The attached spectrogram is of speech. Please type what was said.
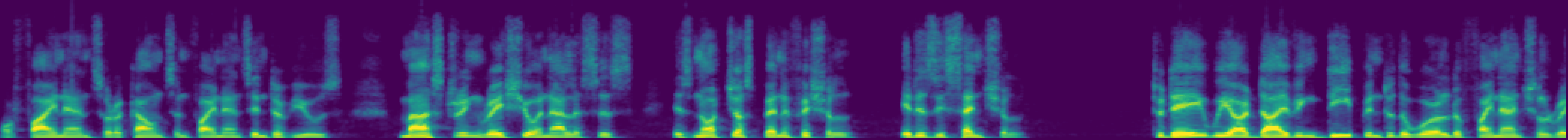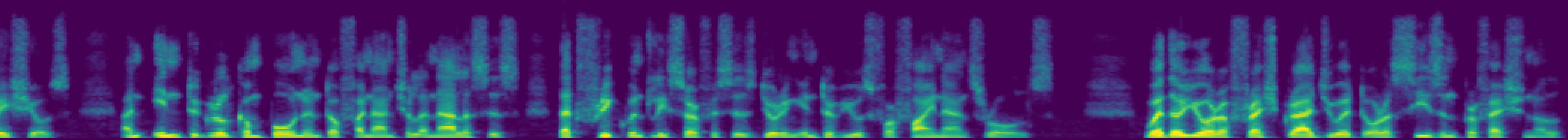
or finance or accounts and finance interviews, mastering ratio analysis is not just beneficial, it is essential. Today, we are diving deep into the world of financial ratios, an integral component of financial analysis that frequently surfaces during interviews for finance roles. Whether you're a fresh graduate or a seasoned professional,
